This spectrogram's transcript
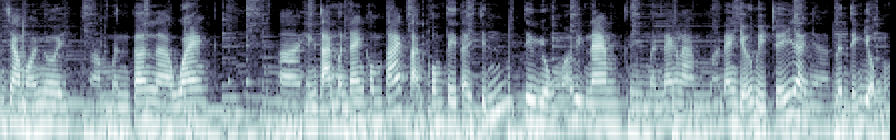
Xin chào mọi người, à, mình tên là Quang. À, Hiện tại mình đang công tác tại công ty tài chính tiêu dùng ở Việt Nam. Thì mình đang làm đang giữ vị trí là nhà bên tuyển dụng.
